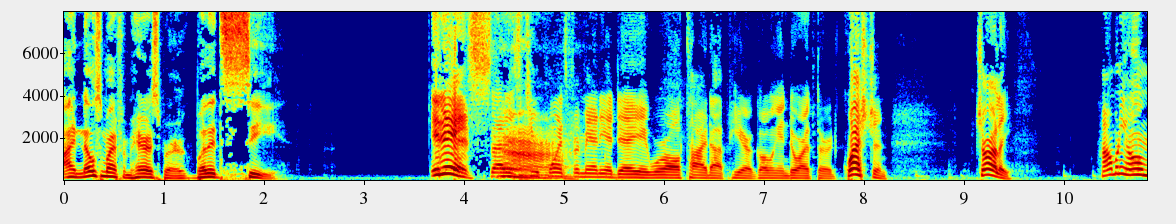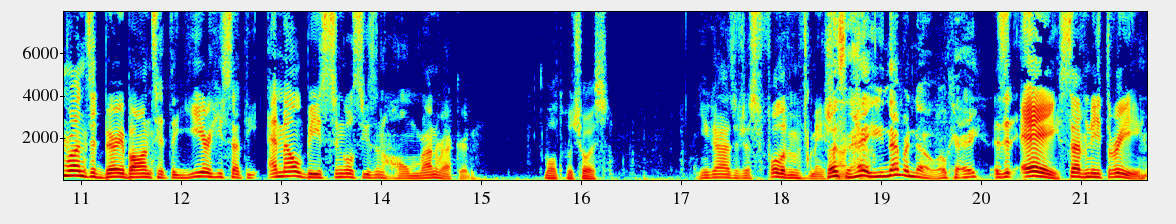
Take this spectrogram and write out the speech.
I know somebody from Harrisburg, but it's C. It is. That is two points for Manny Day. We're all tied up here going into our third question. Charlie, how many home runs did Barry Bonds hit the year he set the MLB single season home run record? Multiple choice. You guys are just full of information. Listen, aren't hey, you? you never know, okay? Is it A, 73,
